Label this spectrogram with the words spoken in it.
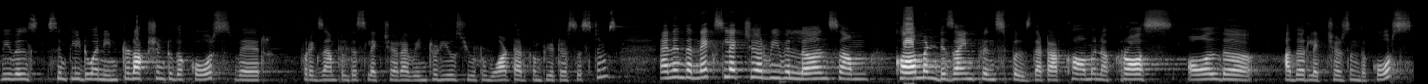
we will simply do an introduction to the course where for example this lecture I have introduced you to what are computer systems. And in the next lecture we will learn some common design principles that are common across all the other lectures in the course.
